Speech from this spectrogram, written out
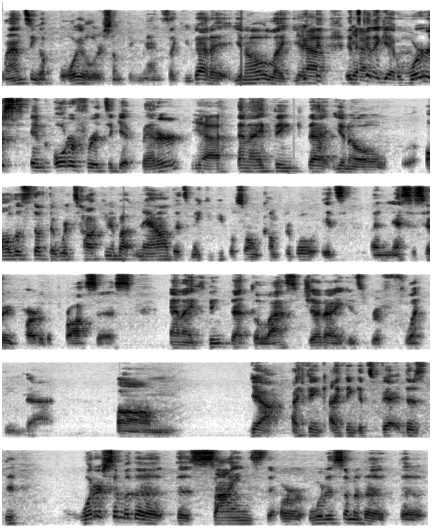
lancing a boil or something, man. It's like you gotta, you know, like yeah, it's yeah. gonna get worse in order for it to get better. Yeah. And I think that, you know, all the stuff that we're talking about now that's making people so uncomfortable, it's a necessary part of the process. And I think that The Last Jedi is reflecting that. Um yeah, I think I think it's very there's the, what are some of the the signs that or what are some of the the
